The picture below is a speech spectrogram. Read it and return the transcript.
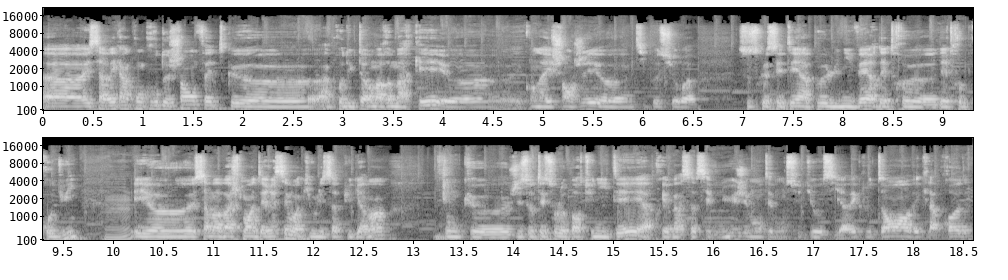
Et c'est avec un concours de chant en fait que un producteur m'a remarqué et qu'on a échangé un petit peu sur, sur ce que c'était un peu l'univers d'être d'être produit. Mhm. Et euh, ça m'a vachement intéressé, moi qui voulais ça depuis gamin. Donc euh, j'ai sauté sur l'opportunité et après ben, ça s'est venu, j'ai monté mon studio aussi avec le temps, avec la prod.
